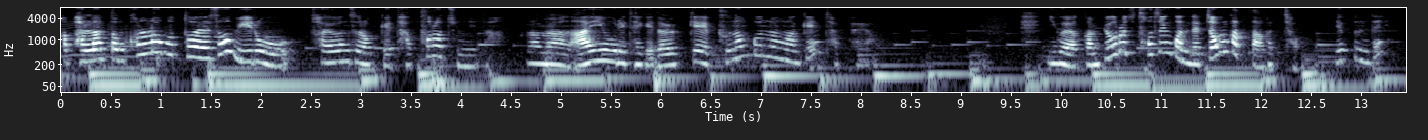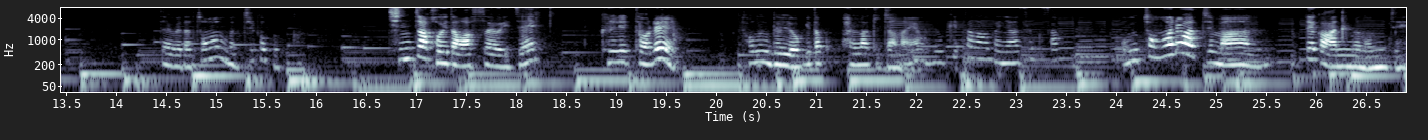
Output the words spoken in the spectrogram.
아까 발랐던 컬러부터 해서 위로 자연스럽게 다 풀어줍니다. 그러면 eye hole이 되게 넓게 분홍분홍하게 잡혀요. 이거 약간 뾰루지 터진 건데 점 같다, 그쵸? 예쁜데? 일단 여기다 점 한번 찍어볼까? 진짜 거의 다 왔어요, 이제. 글리터를 저는 늘 여기다 꼭 발라주잖아요. 여기다가 그냥 슥싹. 엄청 화려하지만 이때가 아니면 언제.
